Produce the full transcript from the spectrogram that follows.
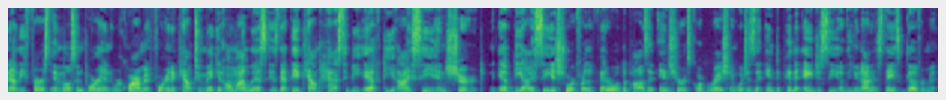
And now the first and most important requirement for an account to make it on my list is that the account has to be FDIC insured. The FDIC is short for the Federal Deposit Insurance Corporation, which is an independent agency of the United States government.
